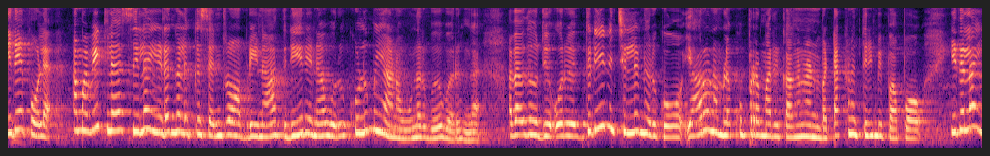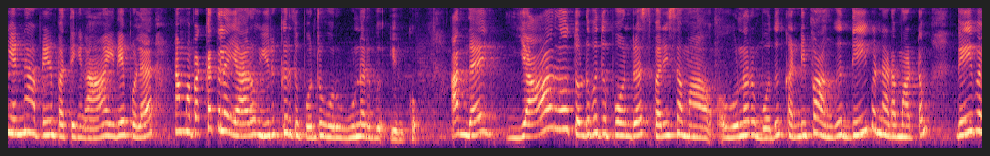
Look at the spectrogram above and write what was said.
இதே போல் நம்ம வீட்டில் சில இடங்களுக்கு சென்றோம் அப்படின்னா திடீரென ஒரு குளுமையான உணர்வு வருங்க. அதாவது ஒரு ஒரு திடீர்னு சில்லுன்னு இருக்கும் யாரோ நம்மளை கூப்பிட்ற மாதிரி இருக்காங்கன்னு நம்ம டக்குன்னு திரும்பி பார்ப்போம். இதெல்லாம் என்ன அப்படின்னு பார்த்தீங்கன்னா இதே போல் நம்ம பக்கத்தில் யாரோ இருக்கிறது போன்ற ஒரு உணர்வு இருக்கும். அந்த யாரோ தொடுவது போன்ற ஸ்பரிசமாக உணரும் போது கண்டிப்பாக அங்கு தெய்வ நடமாட்டம் தெய்வ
